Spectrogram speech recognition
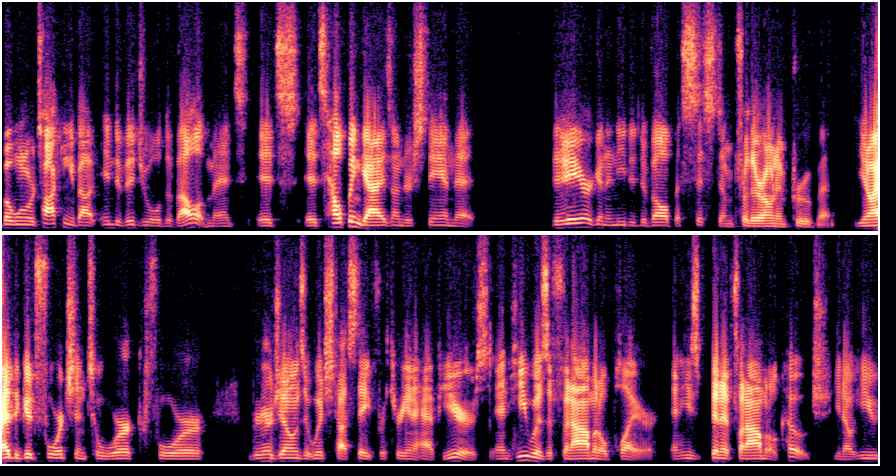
but when we're talking about individual development, it's it's helping guys understand that they are going to need to develop a system for their own improvement. You know, I had the good fortune to work for Grier Jones at Wichita State for three and a half years, and he was a phenomenal player, and he's been a phenomenal coach. You know, he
